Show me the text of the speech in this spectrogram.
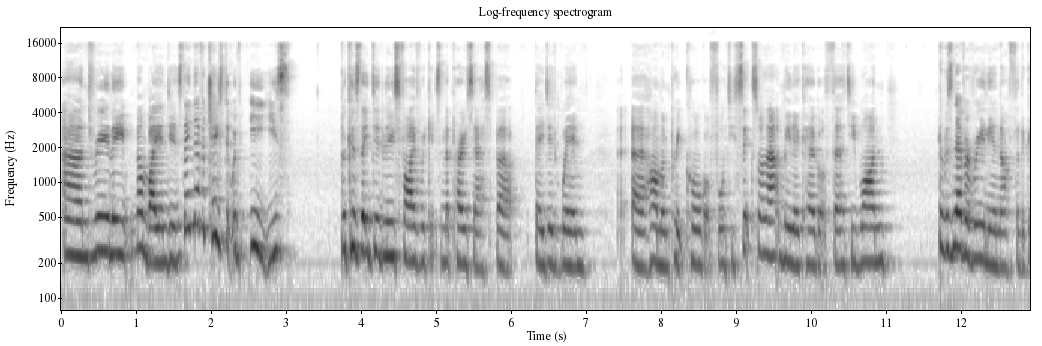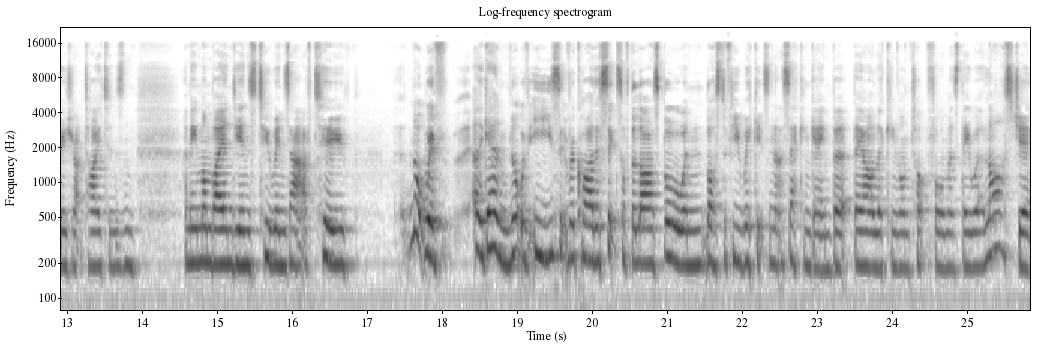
And really, Mumbai Indians, they never chased it with ease because they did lose five wickets in the process, but they did win. Uh, Harmanpreet Kaur got 46 on that, Amelia Kerr got 31. It was never really enough for the Gujarat Titans. And I mean, Mumbai Indians, two wins out of two. Not with, again, not with ease. It required a six off the last ball and lost a few wickets in that second game, but they are looking on top form as they were last year.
